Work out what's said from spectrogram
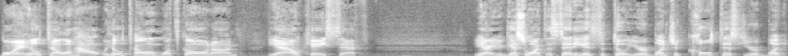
Boy, he'll tell him how he'll tell him what's going on. Yeah, okay, Seth. Yeah, you guess what? The SETI Institute, you're a bunch of cultists. You're a bunch,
